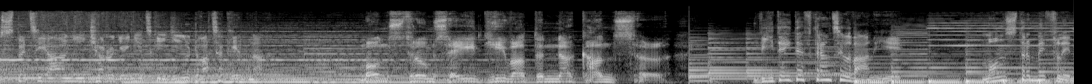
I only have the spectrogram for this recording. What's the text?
Speciální čarodějnický díl 21. Monstrum se jí dívat na kancel. Vítejte v Transylvánii. Monster Mifflin.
